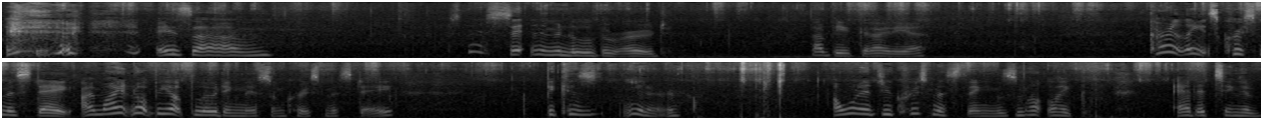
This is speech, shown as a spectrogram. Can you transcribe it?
is um just gonna sit in the middle of the road. That'd be a good idea. Currently, it's Christmas Day. I might not be uploading this on Christmas Day because, you know, I want to do Christmas things, not like editing a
